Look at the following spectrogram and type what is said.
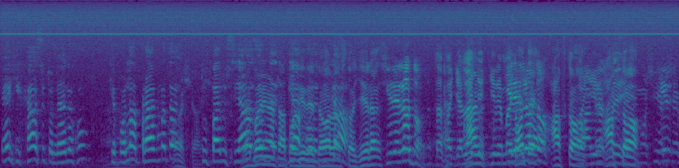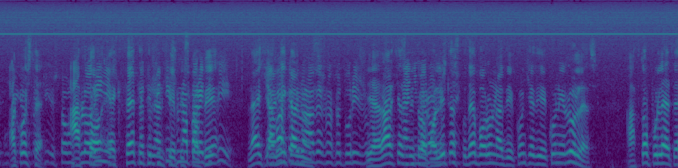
έχει χάσει τον έλεγχο και πολλά πράγματα Όχι, όχι. του παρουσιάζονται Δεν μπορεί να τα αποδίδετε όλα διαφορετικά. στο γύρας. Κύριε Λόντο, Τα φακελάκια, Αν κύριε Κύριε Μάγια. τότε Λόντο. αυτό, αυτό, Δημοσίευσε που πήγε ακούστε, στο- στον αυτό Φλωρίνη εκθέτει να την τους ζητήσουν να Αρχιεπισκοπή παραιτηθεί. να έχει Διαβάστε τον ανίκανους αναδέσμευτο του Ρίζου. ιεράρχες να Μητροπολίτες ενημερώνεστε. που δεν μπορούν να διοικούν και διοικούν οι λούλες. Αυτό που λέτε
